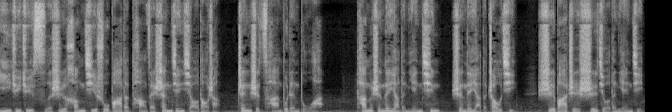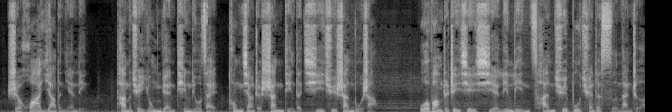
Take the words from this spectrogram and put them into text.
一具具死尸横七竖八地躺在山间小道上，真是惨不忍睹啊！他们是那样的年轻，是那样的朝气，十八至十九的年纪是花一样的年龄，他们却永远停留在通向着山顶的崎岖山路上。我望着这些血淋淋、残缺不全的死难者，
